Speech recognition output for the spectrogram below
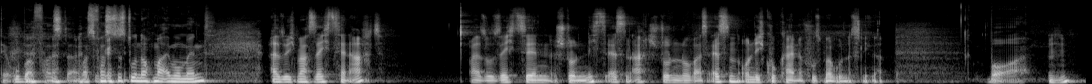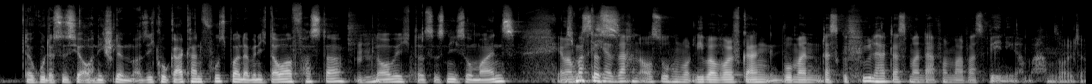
Der Oberfaster. Was fastest du nochmal im Moment? Also ich mache 16,8. Also 16 Stunden nichts essen, 8 Stunden nur was essen und ich gucke keine Fußball-Bundesliga. Boah. Mhm. Ja gut, das ist ja auch nicht schlimm. Also ich gucke gar keinen Fußball, da bin ich Dauerfaster, mhm. glaube ich. Das ist nicht so meins. Ja, man ich muss sich ja Sachen aussuchen, lieber Wolfgang, wo man das Gefühl hat, dass man davon mal was weniger machen sollte.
